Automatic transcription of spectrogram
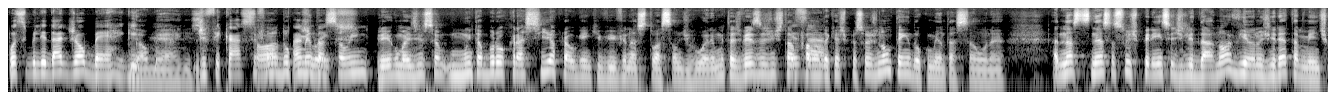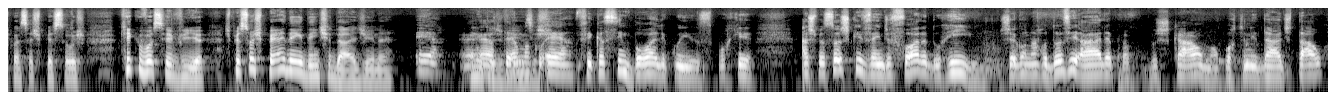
possibilidade de albergue. De albergues. De ficar Você só falou documentação e emprego, mas isso é muita burocracia para alguém que vive na situação de rua. Né? Muitas vezes a gente está falando aqui as pessoas não têm documentação. Né? Nessa sua experiência de lidar nove anos diretamente com essas pessoas, o que, que você via? As pessoas perdem a identidade, né? É, é, até vezes. uma, é, fica simbólico isso, porque as pessoas que vêm de fora do Rio chegam na rodoviária para buscar uma oportunidade e tal.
